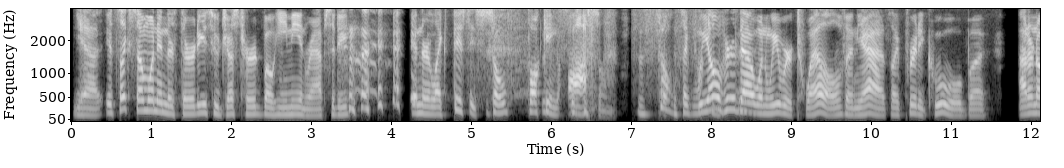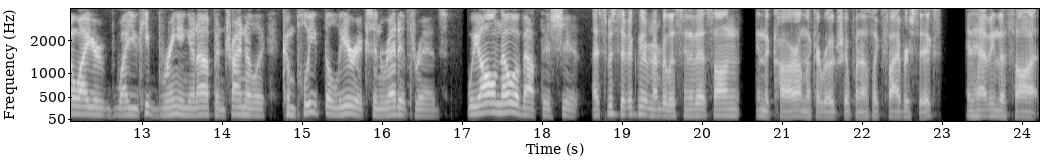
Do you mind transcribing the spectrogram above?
Yeah, it's like someone in their 30s who just heard Bohemian Rhapsody and they're like, "This is so fucking So- awesome." So. It's like we all heard good. that when we were 12 and yeah, it's like pretty cool, but I don't know why you're why you keep bringing it up and trying to like, complete the lyrics in Reddit threads. We all know about this shit. I specifically remember listening to that song in the car on like a road trip when I was like five or six, and having the thought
